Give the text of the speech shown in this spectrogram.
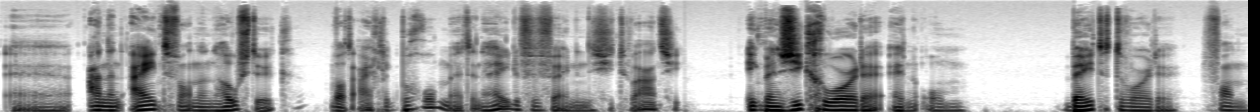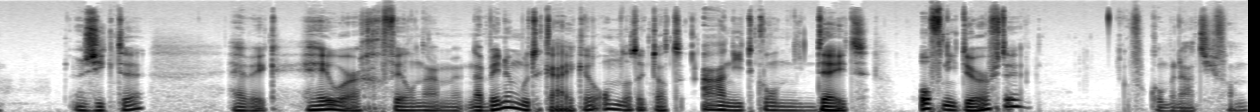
eh, aan een eind van een hoofdstuk wat eigenlijk begon met een hele vervelende situatie. Ik ben ziek geworden en om beter te worden van een ziekte heb ik heel erg veel naar, me, naar binnen moeten kijken, omdat ik dat A niet kon, niet deed of niet durfde. Of een combinatie van.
